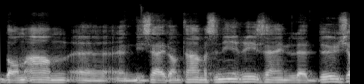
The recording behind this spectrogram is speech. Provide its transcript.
dan aan en die zei dan, dames en heren, zijn Les Deux.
